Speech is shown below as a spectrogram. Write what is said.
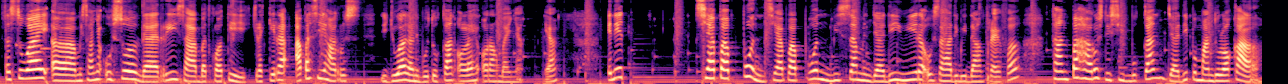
sesuai uh, misalnya usul dari sahabat Kloti. Kira-kira apa sih yang harus dijual dan dibutuhkan oleh orang banyak? ya. Ini siapa pun siapa pun bisa menjadi wirausaha di bidang travel tanpa harus disibukkan jadi pemandu lokal.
